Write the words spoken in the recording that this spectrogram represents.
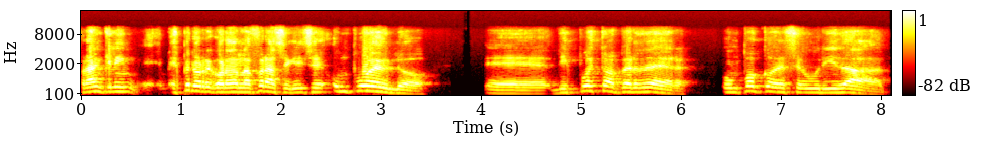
Franklin, eh, espero recordar la frase que dice, un pueblo eh, dispuesto a perder un poco de seguridad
